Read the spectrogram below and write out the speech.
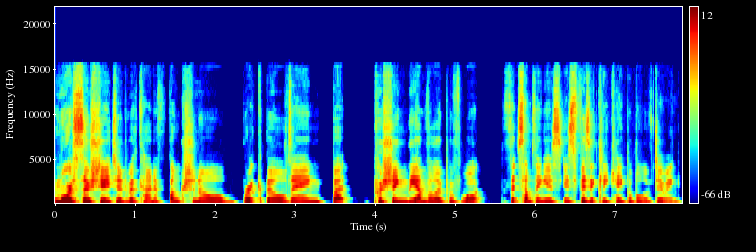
more associated with kind of functional brick building, but pushing the envelope of what that something is is physically capable of doing,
